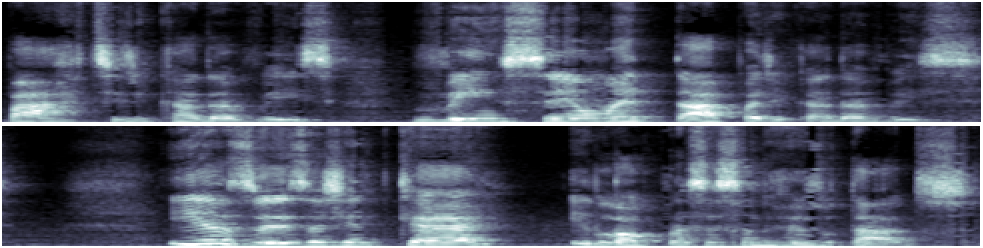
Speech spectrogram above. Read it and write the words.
parte de cada vez, vencer uma etapa de cada vez. E às vezes a gente quer ir logo para a sessão de resultados.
